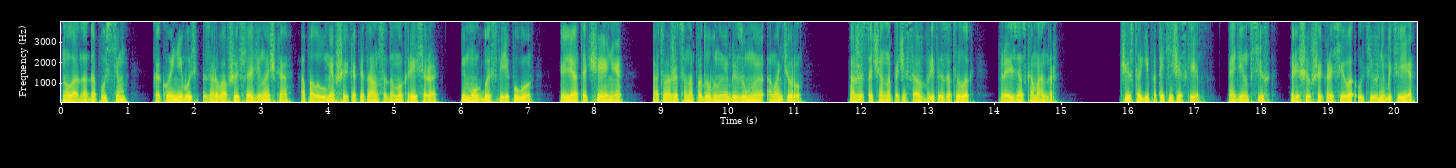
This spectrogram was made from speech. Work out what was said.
Ну ладно, допустим, какой-нибудь взорвавшийся одиночка, ополоумевший капитан с одного крейсера, и мог бы с перепугу или от отчаяния отважиться на подобную безумную авантюру. Ожесточенно почесав бритый затылок, произнес командор. Чисто гипотетически, один псих, решивший красиво уйти в небытие,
